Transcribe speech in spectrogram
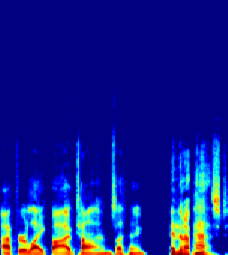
after like five times, I think. And then I passed.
